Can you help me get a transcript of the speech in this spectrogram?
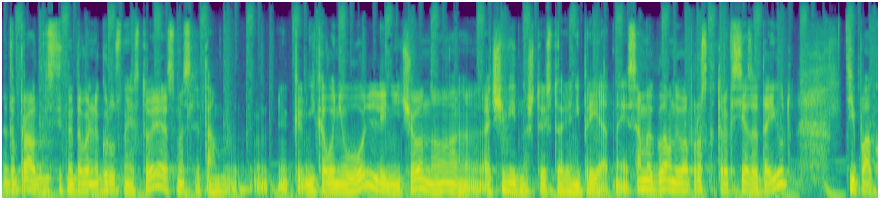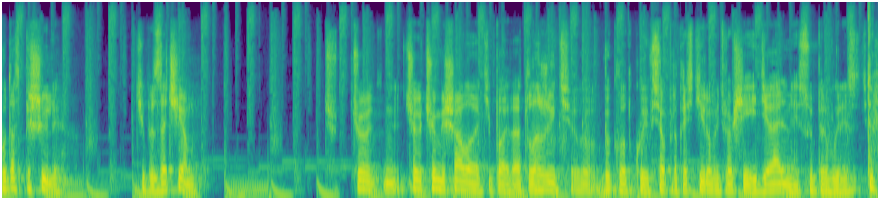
это правда действительно довольно грустная история. В смысле, там никого не уволили, ничего, но очевидно, что история неприятная. И самый главный вопрос, который все задают, типа, а куда спешили? Типа, зачем? Что мешало, типа, отложить выкладку и все протестировать вообще идеально и супер вылезать? Так,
